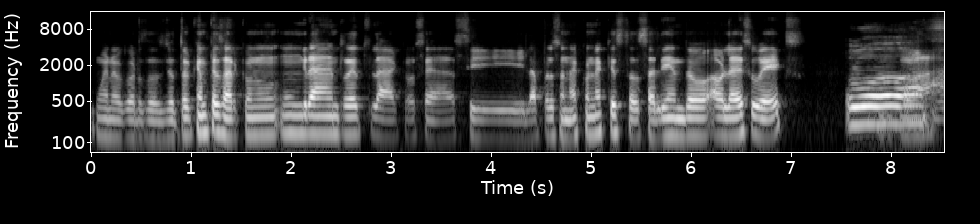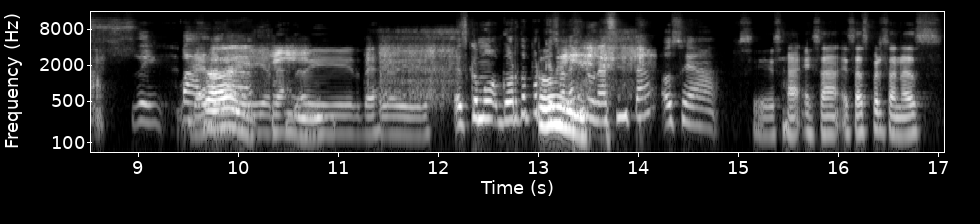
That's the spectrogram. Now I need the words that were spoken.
Bueno, gordos, yo tengo que empezar con un, un gran red flag. O sea, si la persona con la que estás saliendo habla de su ex, Uy, Ah. sí, déjalo ir, déjalo ir, déjalo ir. Es como gordo porque Uy. sales en una cita, o sea, Sí, esa, esa, esas personas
